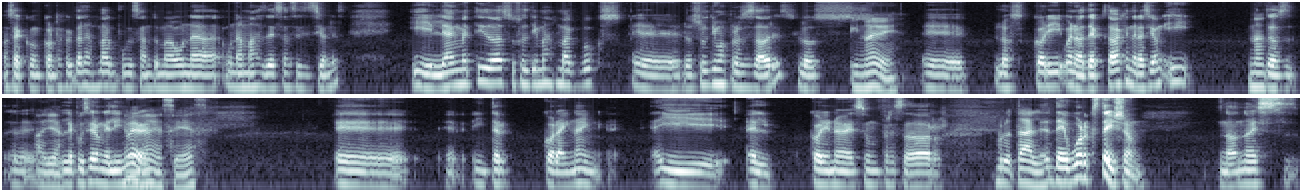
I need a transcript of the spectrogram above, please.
o sea, con, con respecto a las MacBooks han tomado una, una más de esas decisiones. Y le han metido a sus últimas MacBooks eh, los últimos procesadores, los, y 9. eh, los Core, bueno, de octava generación y No, los, eh, Ah, le pusieron el el i9. 9, sí es. eh, el Intel Core i9 y el Core i9 es un procesador Brutal. de workstation. No, no es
